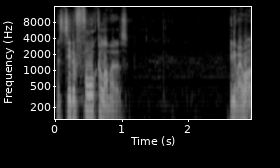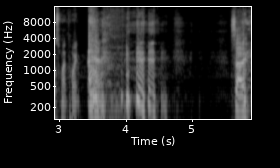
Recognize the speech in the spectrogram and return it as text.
instead of four kilometres. Anyway, what was my point? so.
